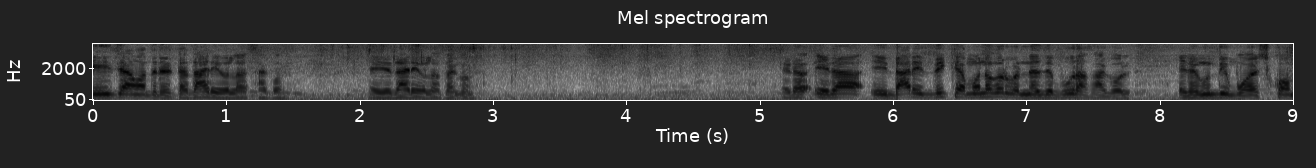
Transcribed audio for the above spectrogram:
এই যে আমাদের একটা দাড়িওয়ালা ছাগল। এই যে দাড়িওয়ালা ছাগল। এটা এটা এই দাড়ি দেখে মনে করবেন না যে বুড়া ছাগল। এটা কিন্তু বয়স কম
